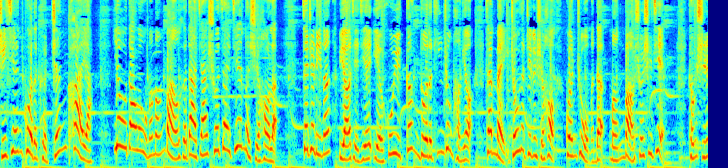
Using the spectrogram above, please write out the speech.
时间过得可真快呀，又到了我们萌宝和大家说再见的时候了。在这里呢，雨瑶姐姐也呼吁更多的听众朋友，在每周的这个时候关注我们的萌宝说世界。同时，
